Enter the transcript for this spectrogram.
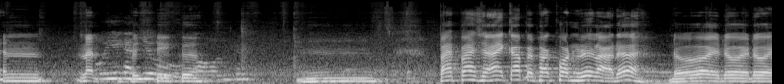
อันนั่นคุยกันไปอยู่ซื้อเครื่องอืมไปไปใช่กลับไปพักผ่อนเด้อล่ะเด้อโดยโดยโดย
